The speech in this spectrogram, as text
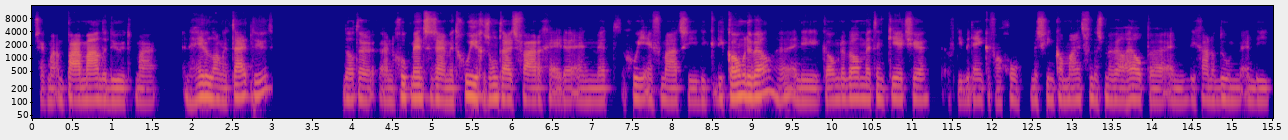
zeg maar een paar maanden duurt, maar een hele lange tijd duurt, dat er een groep mensen zijn met goede gezondheidsvaardigheden en met goede informatie, die, die komen er wel. Hè, en die komen er wel met een keertje, of die bedenken van, goh, misschien kan mindfulness me wel helpen. En die gaan het doen en die,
